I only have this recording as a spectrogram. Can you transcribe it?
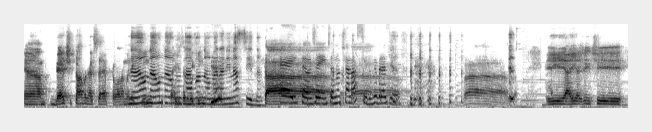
A Beth estava nessa época lá na Manequim. Não, não, não, não estava, não, não era nem nascida. Tá. É, então, gente, eu não tinha nascido, viu, Brasil? Tá. E aí a gente.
